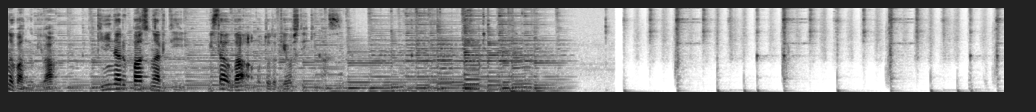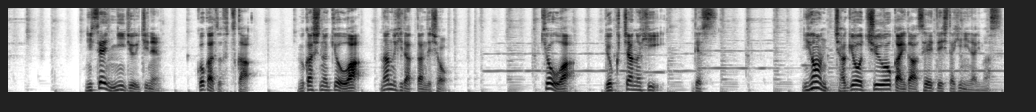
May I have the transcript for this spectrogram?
の番組は気になるパーソナリティミサウがお届けをしていきます。2021年5月2日昔の今日は何の日だったんでしょう？今日は緑茶の日です。日本茶業中央会が制定した日になります。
